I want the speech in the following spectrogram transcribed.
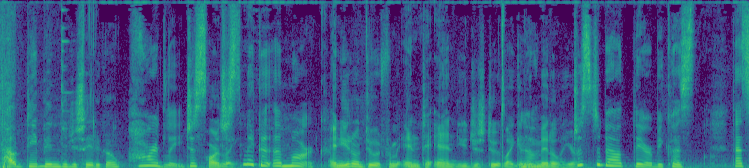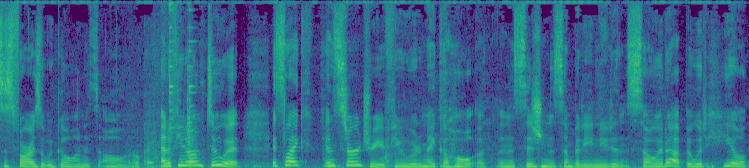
How deep in did you say to go? Hardly. Just, Hardly. just make a, a mark. And you don't do it from end to end. You just do it like in the middle here. Just about there because that's as far as it would go on its own. Okay. And if you don't do it, it's like in surgery. If you were to make a hole, an incision in somebody and you didn't sew it up, it would heal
